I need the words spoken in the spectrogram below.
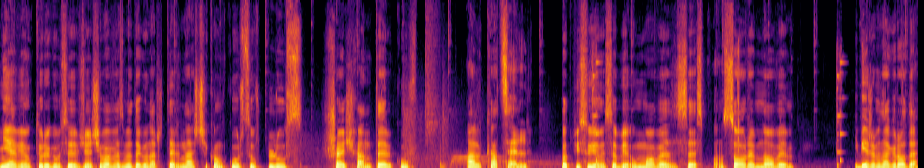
Nie wiem, którego sobie wziąć. Chyba wezmę tego na 14 konkursów plus 6 hanterków Alcacel. Podpisujemy sobie umowę ze sponsorem nowym i bierzemy nagrodę.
